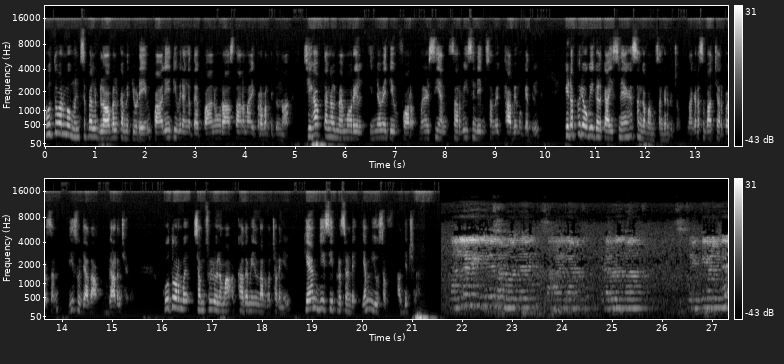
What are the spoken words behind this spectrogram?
കൂത്തുപറമ്പ് മുനിസിപ്പൽ ഗ്ലോബൽ കമ്മിറ്റിയുടെയും പാലിയേറ്റീവ് രംഗത്ത് പാനൂർ ആസ്ഥാനമായി പ്രവർത്തിക്കുന്ന Shihab Thangal memorial innovative for mercy and സർവീസിന്റെയും സംയുക്താഭിമുഖ്യത്തിൽ കിടപ്പ് രോഗികൾക്കായി സ്നേഹസംഗമം സംഘടിപ്പിച്ചു. നഗരസഭാ ചെയർപേഴ്സൺ വി സുജാത ഉദ്ഘാടനം ചെയ്തു. കൂത്തുപറമ്പ് ശംസുൽ ഉലമ അക്കാദമിയിൽ നടന്ന ചടങ്ങിൽ K M G C president M Yusuf അധ്യക്ഷനായി. നല്ല സമൂഹത്തെ സഹായിക്കാൻ വ്യക്തികളുടെ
